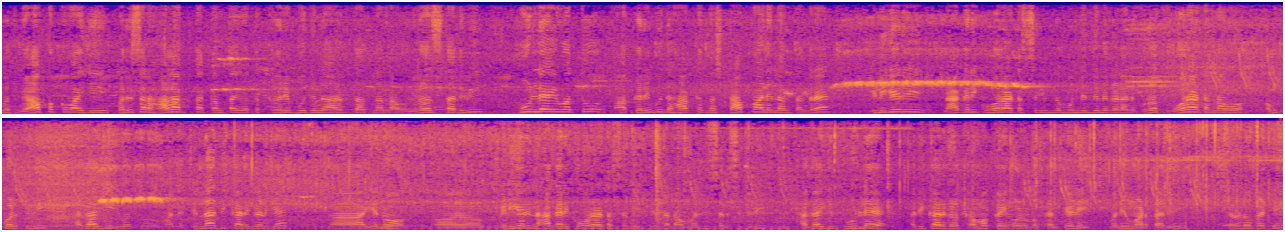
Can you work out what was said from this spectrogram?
ಇವತ್ತು ವ್ಯಾಪಕವಾಗಿ ಪರಿಸರ ಹಾಳಾಗ್ತಕ್ಕಂಥ ಇವತ್ತು ಕರಿಬೂದಿನ ಹರಡ್ತದನ್ನ ನಾವು ವಿರೋಧಿಸ್ತಾ ಇದೀವಿ. ಕೂಡಲೇ ಇವತ್ತು ಆ ಕರಿಬೂದಿ ಹಾಕೋದನ್ನ ಸ್ಟಾಪ್ ಮಾಡಿಲ್ಲ ಅಂತಂದ್ರೆ ಗಿಣಿಗೇರಿ ನಾಗರಿಕ ಹೋರಾಟ ಮುಂದಿನ ದಿನಗಳಲ್ಲಿ ಬೃಹತ್ ಹೋರಾಟ ನಾವು ಹಮ್ಮಿಕೊಳ್ತೀವಿ. ಹಾಗಾಗಿ ಇವತ್ತು ಮಾನ್ಯ ಜಿಲ್ಲಾಧಿಕಾರಿಗಳಿಗೆ ಏನು ಆ, ನಾಗರಿಕ ಹೋರಾಟ ಸಮಿತಿಯಿಂದ ನಾವು ಮನವಿ ಸಲ್ಲಿಸಿದ್ವಿ ಹಾಗಾಗಿ ಕೂಡಲೇ ಅಧಿಕಾರಿಗಳು ಕ್ರಮ ಕೈಗೊಳ್ಬೇಕಂತೇಳಿ ಮನವಿ ಮಾಡ್ತಾ ಇದ್ದೀವಿ ಶರಣುಗಡ್ಡಿ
